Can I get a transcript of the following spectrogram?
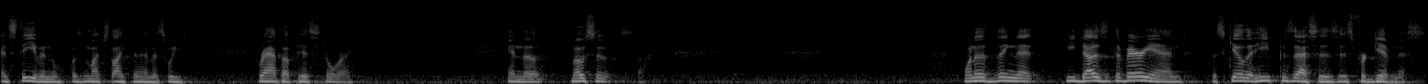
And Stephen was much like them as we wrap up his story. And the most, sorry. one of the things that he does at the very end, the skill that he possesses is forgiveness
